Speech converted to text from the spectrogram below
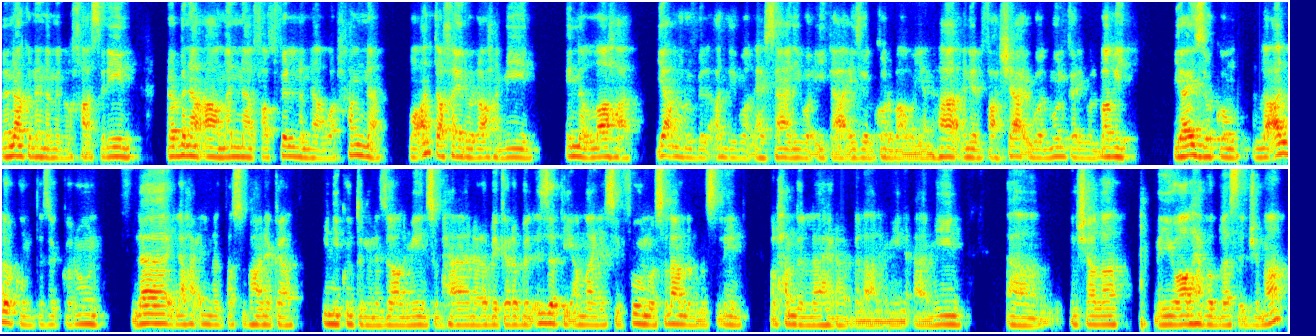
لنكونن من الخاسرين. ربنا آمنا فاغفر لنا وارحمنا وأنت خير الراحمين. إن الله يأمر بالعدل والإحسان وإيتاء ذي القربى وينهى عن الفحشاء والمنكر والبغي. يعزكم لعلكم تذكرون. لا إله إلا أنت سبحانك إني كنت من الظالمين. سبحان ربك رب العزة عما يصفون وسلام على المرسلين. والحمد لله رب العالمين. آمين. um, inshallah may you all have a blessed Jummah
